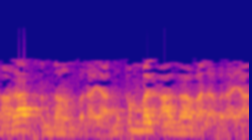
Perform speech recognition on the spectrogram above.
راس اندام بنایا۔ مکمل آزا والا بنایا۔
